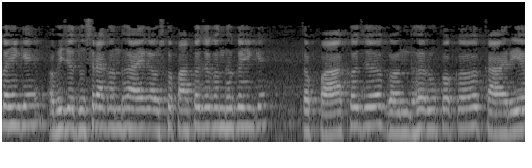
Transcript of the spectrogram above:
कहेंगे, अभी जो दूसरा गंध आएगा, उसको पाक पाकज गंध कहेंगे। तो पाक पाकज गंध रूपक कार्य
